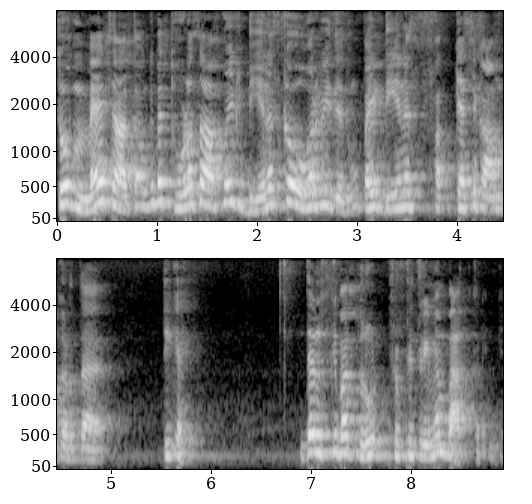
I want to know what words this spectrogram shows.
तो मैं चाहता हूँ कि मैं थोड़ा सा आपको एक डीएनएस का ओवरव्यू दे दूँ। भाई डीएनएस कैसे काम करता है? ठीक है? देन उसके बाद रूट फिफ्टी थ्री में हम बात करेंगे।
